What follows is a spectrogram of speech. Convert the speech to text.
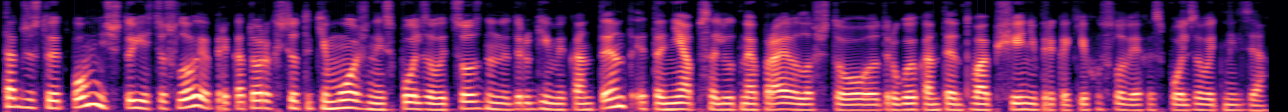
Также стоит помнить, что есть условия, при которых все-таки можно использовать созданный другими контент. Это не абсолютное правило, что другой контент вообще ни при каких условиях использовать нельзя.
